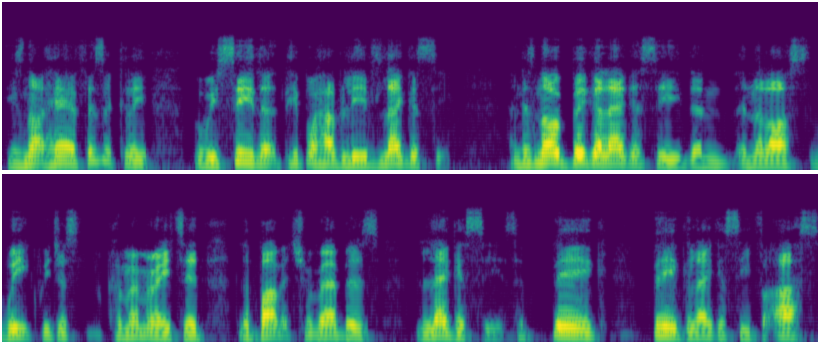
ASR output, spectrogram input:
He's not here physically, but we see that people have leaves legacy. And there's no bigger legacy than in the last week we just commemorated Lubavitcher Rebbe's legacy. It's a big, big legacy for us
